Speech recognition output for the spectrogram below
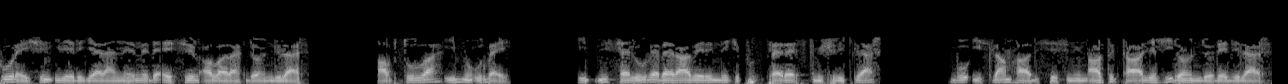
Kureyş'in ileri gelenlerini de esir alarak döndüler. Abdullah İbni Ubey, İbni Selul ve beraberindeki putperest müşrikler, bu İslam hadisesinin artık talihi döndü dediler.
